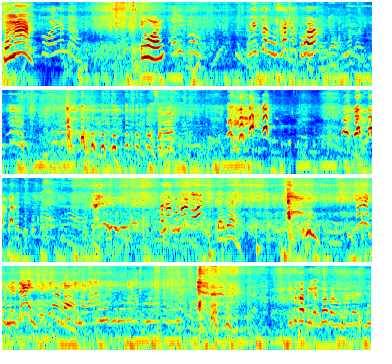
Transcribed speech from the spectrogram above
Mama! Ko, ayan na. Iwan? Ari ko. Wait lang, masaka ko ha. Isa. Alam mo nun, po may bang. Picture ba? Mga ano diniro ako mga kanina ya. Ito ka pikas mo para mabalas mo.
